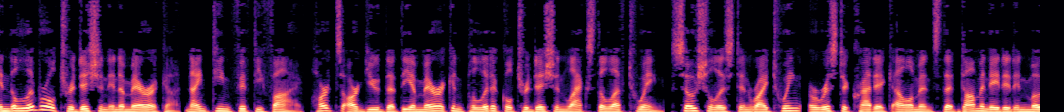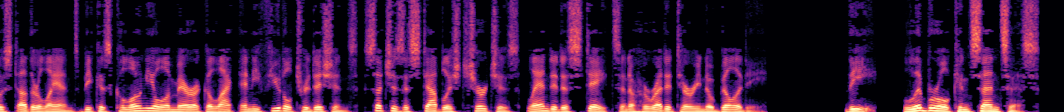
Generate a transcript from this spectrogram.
In the liberal tradition in America 1955, Hartz argued that the American political tradition lacks the left-wing, socialist and right-wing, aristocratic elements that dominated in most other lands because colonial America lacked any feudal traditions, such as established churches, landed estates and a hereditary nobility. The «liberal consensus»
